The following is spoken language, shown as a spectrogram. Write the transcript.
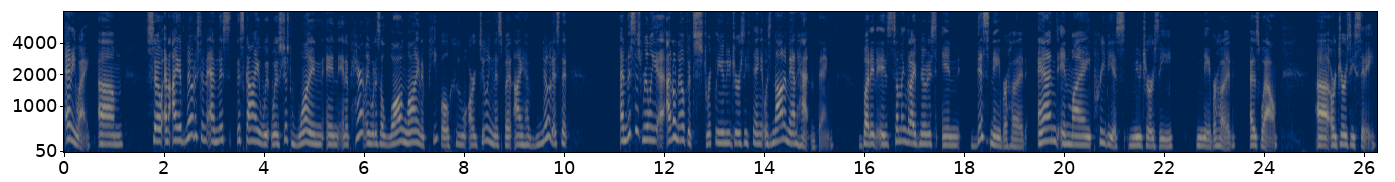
Anyway, um, so, and I have noticed, and, and this, this guy w- was just one in, in apparently what is a long line of people who are doing this, but I have noticed that, and this is really, I don't know if it's strictly a New Jersey thing. It was not a Manhattan thing, but it is something that I've noticed in this neighborhood and in my previous New Jersey neighborhood as well, uh, or Jersey City.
